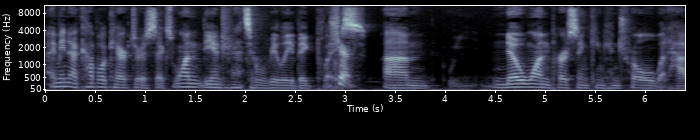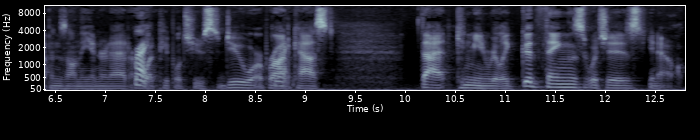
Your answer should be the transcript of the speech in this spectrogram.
I mean, a couple of characteristics. One, the internet's a really big place. Sure. Um, no one person can control what happens on the internet or Right. what people choose to do or broadcast. That can mean really good things, which is, you know,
